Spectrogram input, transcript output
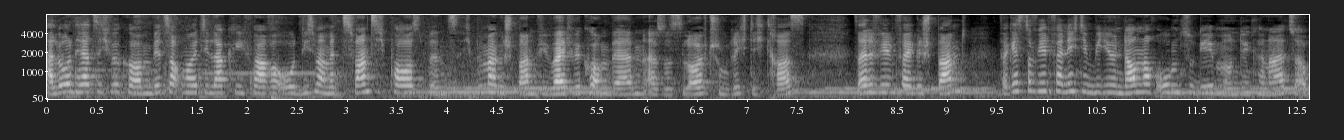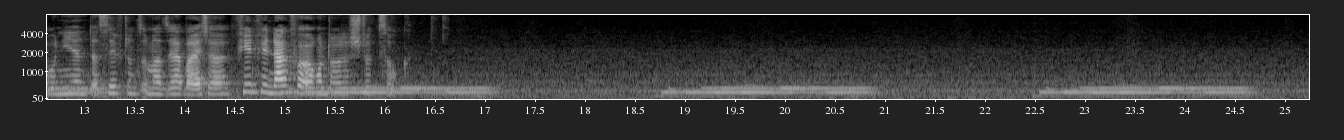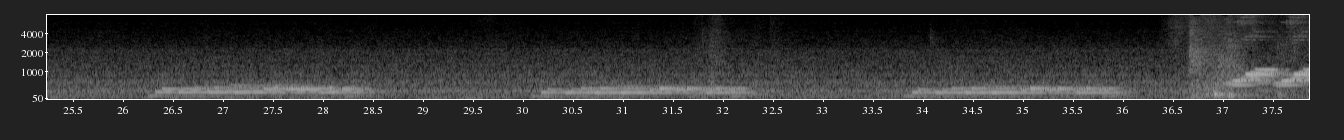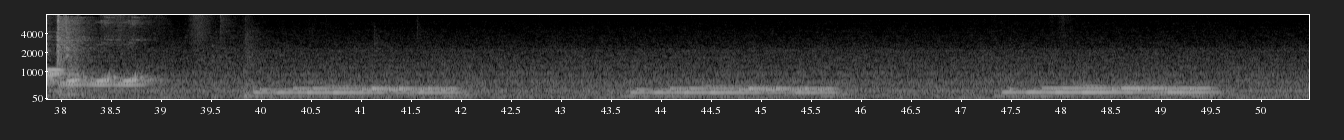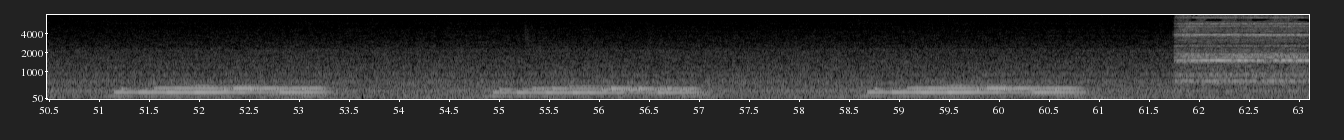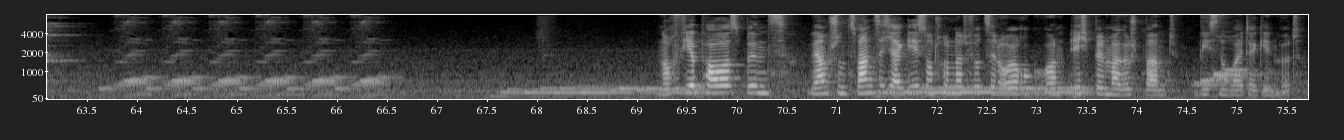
Hallo und herzlich willkommen. Wir zocken heute die Lucky Pharao, diesmal mit 20 Power Spins. Ich bin mal gespannt, wie weit wir kommen werden. Also es läuft schon richtig krass. Seid auf jeden Fall gespannt. Vergesst auf jeden Fall nicht, dem Video einen Daumen nach oben zu geben und den Kanal zu abonnieren. Das hilft uns immer sehr weiter. Vielen, vielen Dank für eure Unterstützung. Noch vier Power Spins. Wir haben schon 20 AGs und 114 Euro gewonnen. Ich bin mal gespannt, wie es noch weitergehen wird.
